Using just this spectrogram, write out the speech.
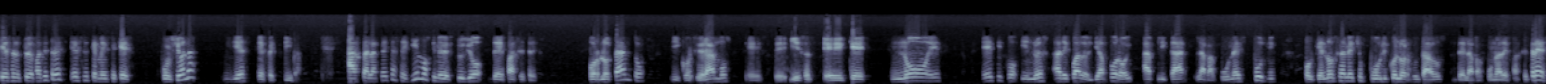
¿Qué es el estudio de fase 3? Es el que me dice que es, funciona y es efectiva. Hasta la fecha seguimos sin el estudio de fase 3. Por lo tanto, y consideramos este, y eh, que no es ético y no es adecuado el día por hoy aplicar la vacuna Sputnik porque no se han hecho públicos los resultados de la vacuna de fase 3.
